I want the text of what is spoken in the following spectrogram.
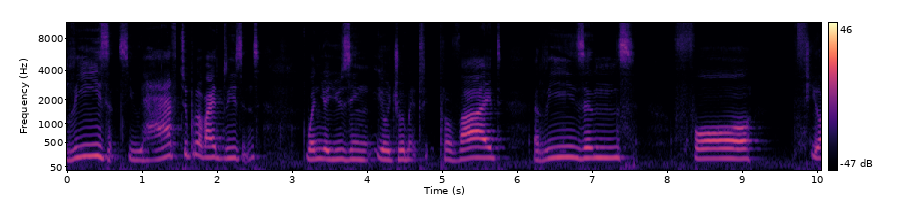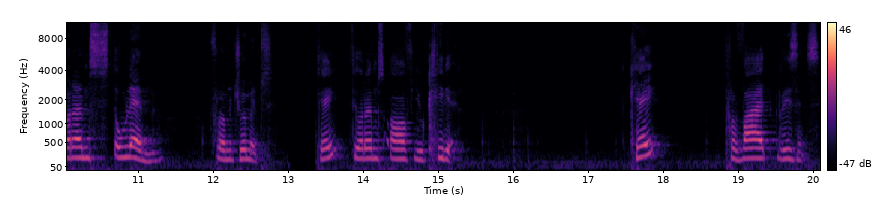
reasons. You have to provide reasons when you're using your geometry. Provide reasons for theorems stolen from geometry. Okay, theorems of Euclidean. Okay, provide reasons.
